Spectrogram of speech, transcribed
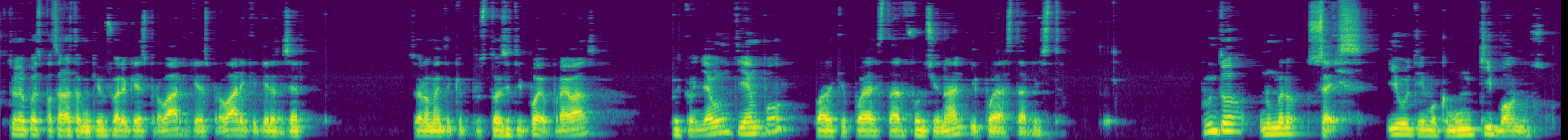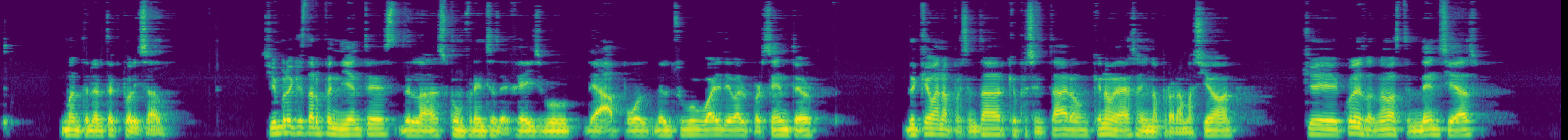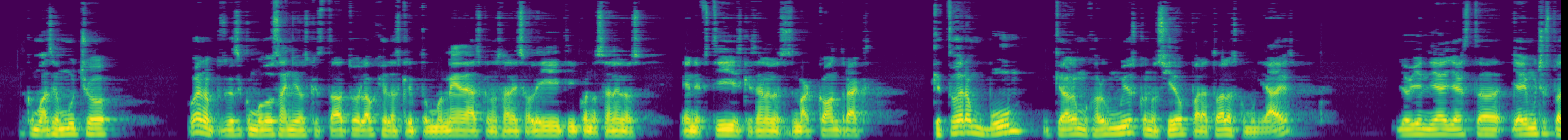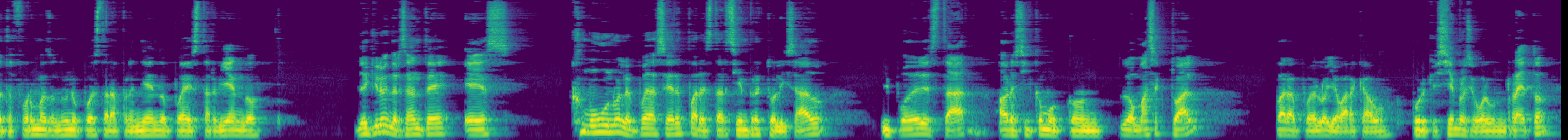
Tú le puedes pasar hasta con qué usuario quieres probar, qué quieres probar y qué quieres hacer. Solamente que pues todo ese tipo de pruebas pues conlleva un tiempo para que pueda estar funcional y pueda estar listo. Punto número 6 y último como un key bonus. Mantenerte actualizado. Siempre hay que estar pendientes de las conferencias de Facebook, de Apple, del Google Developer Center, de qué van a presentar, qué presentaron, qué novedades hay en la programación, que, cuáles las nuevas tendencias. Como hace mucho, bueno, pues hace como dos años que estaba todo el auge de las criptomonedas, cuando sale Solidity, cuando salen los NFTs, que salen los smart contracts, que todo era un boom y que era a lo mejor algo muy desconocido para todas las comunidades. Y hoy en día ya, está, ya hay muchas plataformas donde uno puede estar aprendiendo, puede estar viendo. Y aquí lo interesante es cómo uno le puede hacer para estar siempre actualizado y poder estar ahora sí como con lo más actual para poderlo llevar a cabo, porque siempre se vuelve un reto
